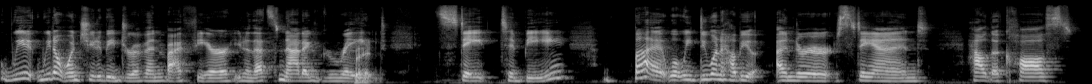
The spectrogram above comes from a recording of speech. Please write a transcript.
we we don't want you to be driven by fear. You know, that's not a great right. state to be. But what we do want to help you understand how the cost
